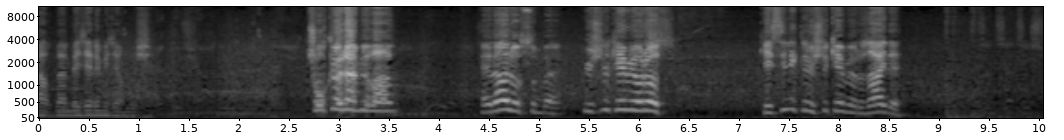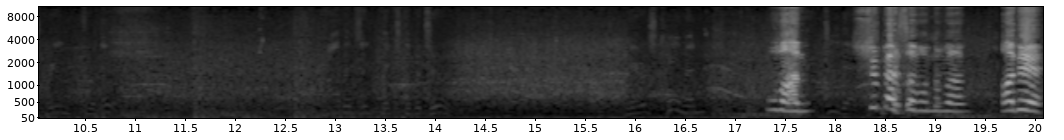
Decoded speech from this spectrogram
Al ben beceremeyeceğim bu işi. Çok önemli lan. Helal olsun be. Üçlük yemiyoruz. Kesinlikle üçlük yemiyoruz haydi. Ulan süper savundum lan. Hadi.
